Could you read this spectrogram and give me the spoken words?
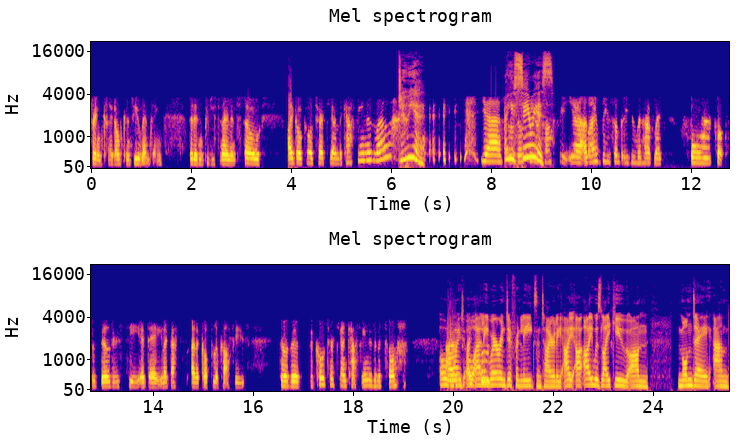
drinks. I don't consume anything that isn't produced in Ireland. So I go cold turkey on the caffeine as well. Do you? yeah. Are you serious? Yeah, and I've been somebody who would have like four cups of builder's tea a day, like that's and a couple of coffees. So the the cold turkey on caffeine is a bit tough. Oh and right. Oh, Ali, we're in different leagues entirely. I, I I was like you on Monday and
